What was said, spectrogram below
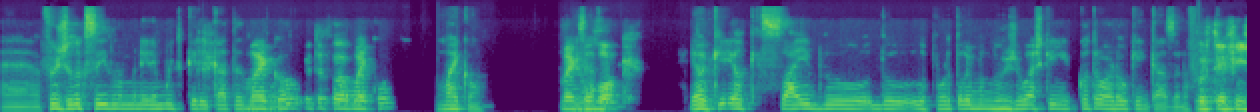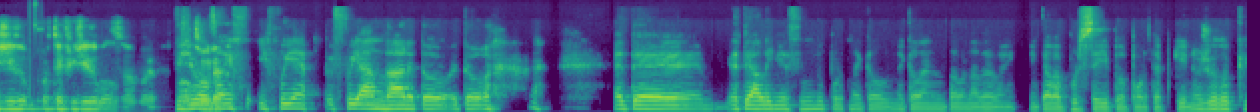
Ah, foi um jogador que saiu de uma maneira muito caricata do Porto. Michael, eu estou a falar Michael, Maicon, Michael exato. Rock. Ele que, ele que sai do, do, do Porto, eu lembro-me de um jogo, acho que em- contra o Arouca em casa, não Por foi? ter fingido, por ter fingido uma lesão, não é? Na Fugiu a altura. lesão e, fu- e fui a, fui a andar até, o- até, o- até, até à linha de fundo. O Porto naquele, naquele ano não estava nada bem. E acaba por sair pela porta pequena. Um jogador que,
